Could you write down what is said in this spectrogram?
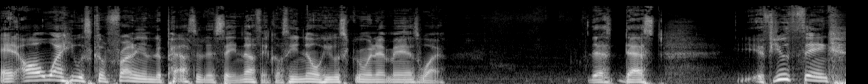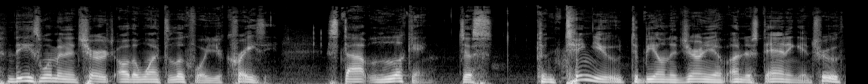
And all while he was confronting the pastor didn't say nothing because he knew he was screwing that man's wife. That's that's if you think these women in church are the ones to look for, you're crazy. Stop looking. Just continue to be on the journey of understanding and truth.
